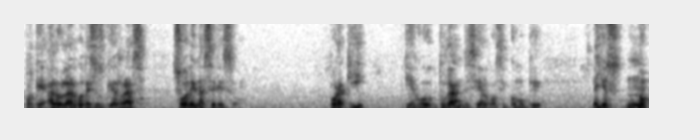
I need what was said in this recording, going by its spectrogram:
Porque a lo largo de sus guerras suelen hacer eso. Por aquí Diego Durán decía algo así como que ellos no,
